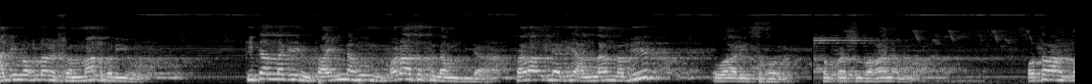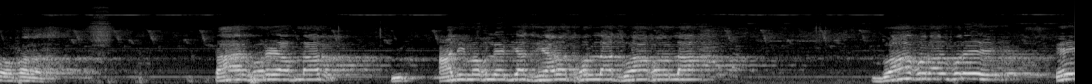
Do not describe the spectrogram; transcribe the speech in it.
আলিম অকলের সম্মান করিও। কিতার লাগিন, ফাইন্নাহুম ওরাসাতুল আম্বিয়া। তারা ওইলা দিয়ে আল্লাহ নবীর ওয়ারিস হল। হোক সুবাহান আল্লাহ অত অফার তারপরে আপনার আলী মগলে গিয়া জিয়ারত করলা, দোয়া করলা। দোয়া করার পরে এই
